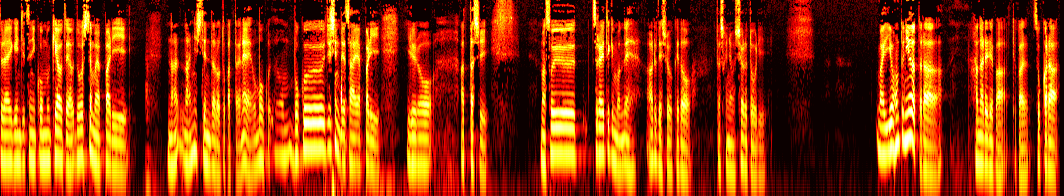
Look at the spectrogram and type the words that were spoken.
辛い現実にこう向き合うと、どうしてもやっぱり、な何してんだろうとかってね、思う僕自身でさ、やっぱりいろいろあったし、まあ、そういう辛い時もね、あるでしょうけど、確かにおっしゃる通り、まあ、いや本当に嫌だったら離れれば、というか、そこから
